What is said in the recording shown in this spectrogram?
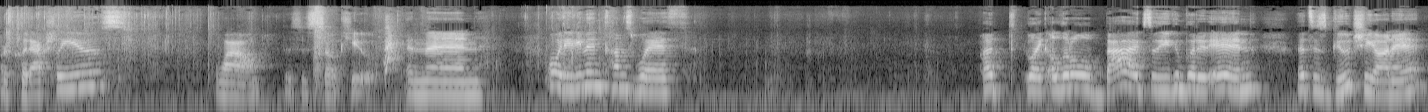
or could actually use. Wow, this is so cute. And then, oh, it even comes with a like a little bag so you can put it in that says Gucci on it.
